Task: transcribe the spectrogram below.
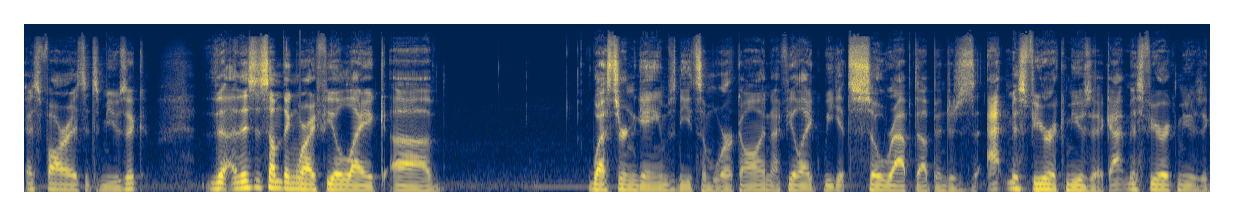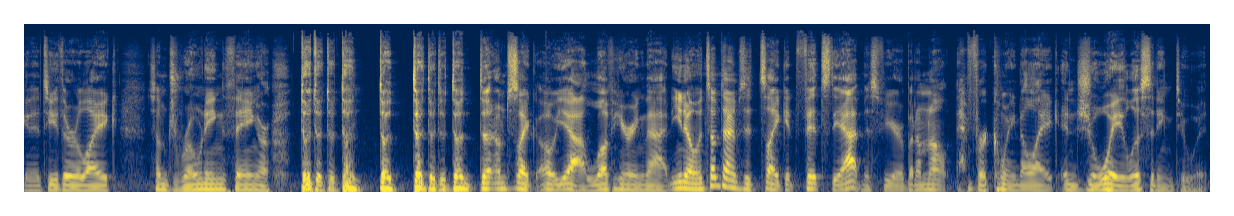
as far as its music. The, this is something where I feel like uh, Western games need some work on. I feel like we get so wrapped up in just atmospheric music, atmospheric music, and it's either like some droning thing or dun dun dun dun dun dun dun dun dun. dun. I'm just like, oh yeah, I love hearing that. You know, and sometimes it's like it fits the atmosphere, but I'm not ever going to like enjoy listening to it.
